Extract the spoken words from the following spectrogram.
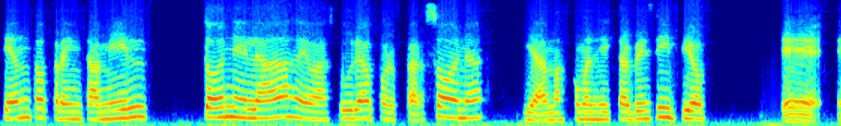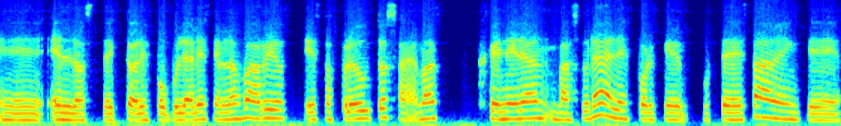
130 mil toneladas de basura por persona. Y además, como les dije al principio, eh, eh, en los sectores populares, en los barrios, esos productos además generan basurales, porque ustedes saben que,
